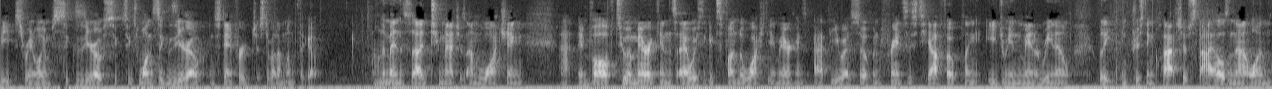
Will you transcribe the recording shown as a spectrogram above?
beat Serena Williams 6-0, 6-1, 6-0 in Stanford just about a month ago. On the men's side, two matches I'm watching uh, involve two Americans. I always think it's fun to watch the Americans at the U.S. Open. Frances Tiafoe playing Adrian Mannarino. Really interesting clash of styles in that one.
